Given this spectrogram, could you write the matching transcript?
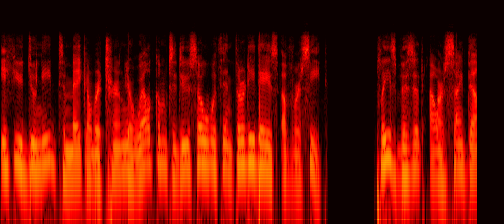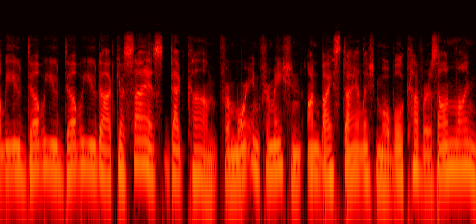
if you do need to make a return you're welcome to do so within 30 days of receipt please visit our site www.caseius.com for more information on buy stylish mobile covers online.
